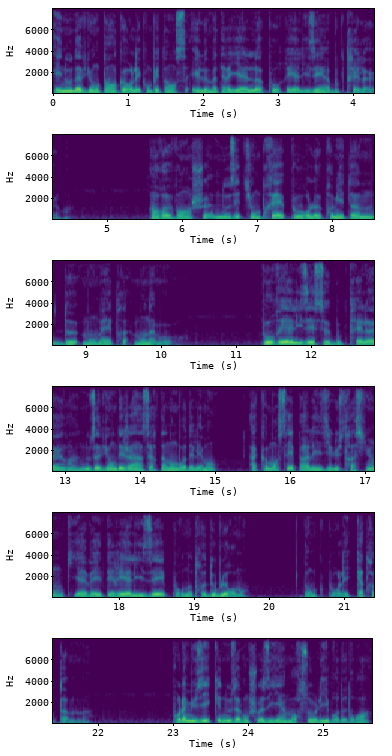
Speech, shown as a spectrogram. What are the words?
et nous n'avions pas encore les compétences et le matériel pour réaliser un book trailer. En revanche, nous étions prêts pour le premier tome de Mon Maître, mon amour. Pour réaliser ce book trailer, nous avions déjà un certain nombre d'éléments, à commencer par les illustrations qui avaient été réalisées pour notre double roman, donc pour les quatre tomes. Pour la musique, nous avons choisi un morceau libre de droit.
